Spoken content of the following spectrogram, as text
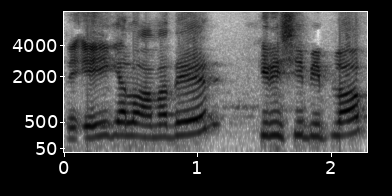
তো এই গেল আমাদের কৃষি বিপ্লব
